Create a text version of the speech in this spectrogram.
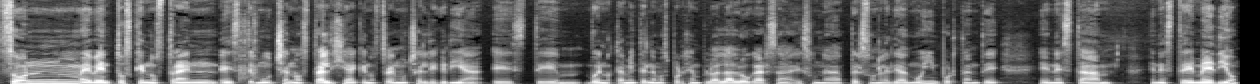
son eventos que nos traen este, mucha nostalgia, que nos traen mucha alegría. Este, bueno, también tenemos, por ejemplo, a Lalo Garza, es una personalidad muy importante en, esta, en este medio.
